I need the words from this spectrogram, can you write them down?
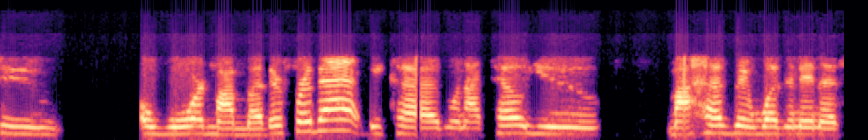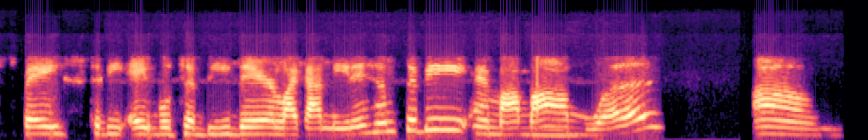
to award my mother for that because when I tell you, my husband wasn't in a space to be able to be there like I needed him to be, and my mom mm-hmm. was. Um,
